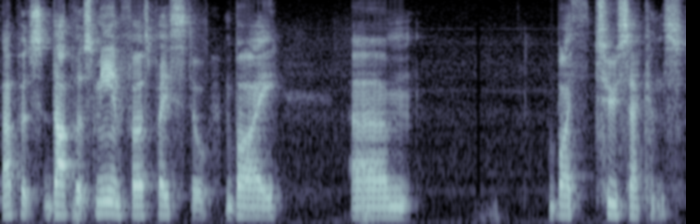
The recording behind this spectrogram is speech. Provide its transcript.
that puts that puts me in first place still by, um, by two seconds.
